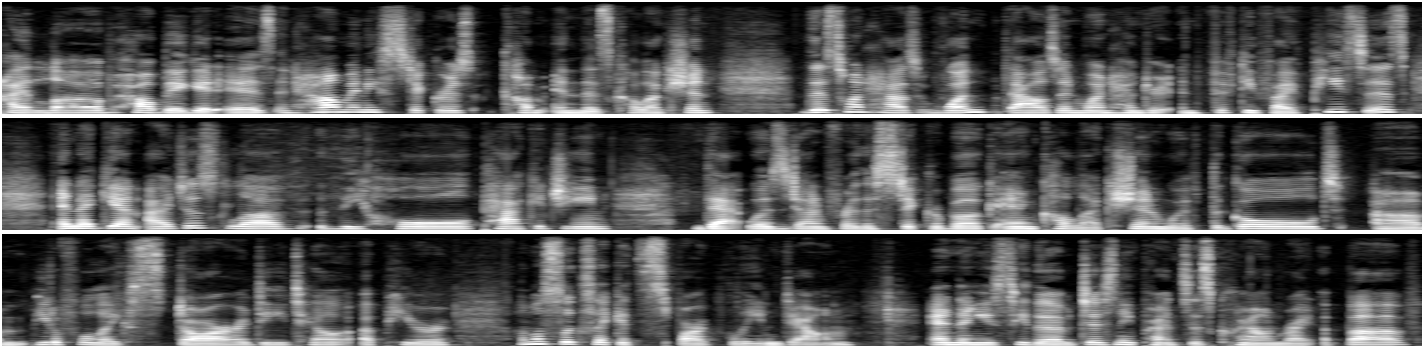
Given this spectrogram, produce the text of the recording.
I love how big it is and how many stickers come in this collection. This one has 1,155 pieces. And again, I just love the whole packaging that was done for the sticker book and collection with the gold, um, beautiful like star detail up here. Almost looks like it's sparkling down. And then you see the Disney Princess crown right above.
